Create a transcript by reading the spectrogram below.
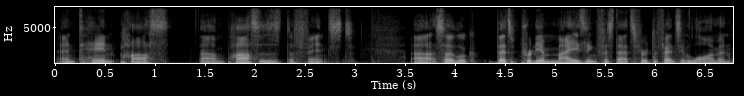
and 10 pass um, passes defensed. Uh, so look, that's pretty amazing for stats for a defensive lineman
